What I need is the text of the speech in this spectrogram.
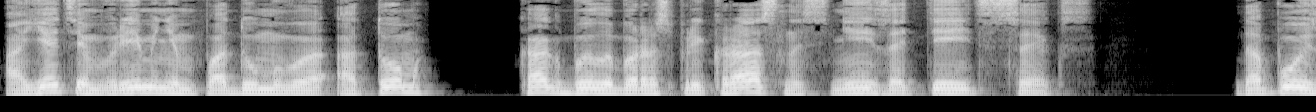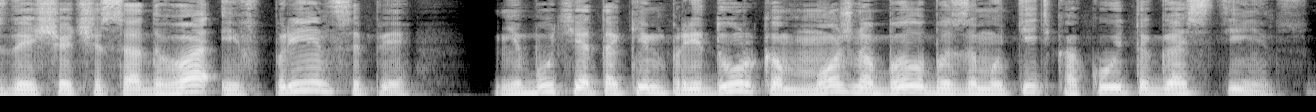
а я тем временем подумываю о том, как было бы распрекрасно с ней затеять секс. До поезда еще часа два, и в принципе, не будь я таким придурком, можно было бы замутить какую-то гостиницу.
